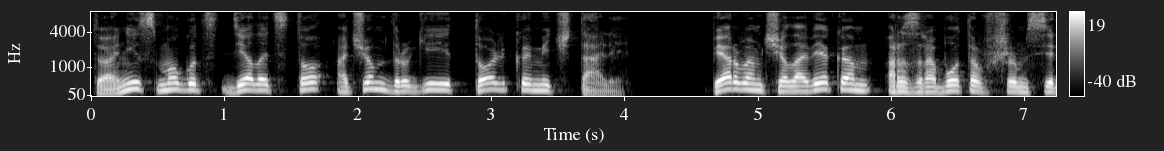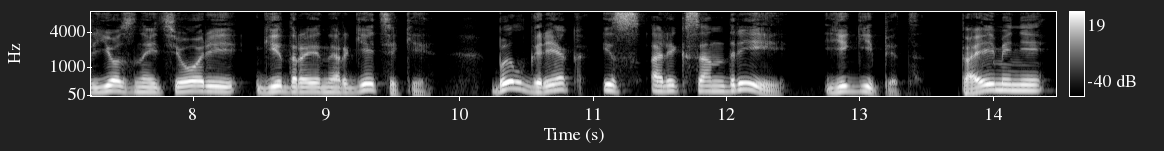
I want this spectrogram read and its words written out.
то они смогут делать то, о чем другие только мечтали. Первым человеком, разработавшим серьезные теории гидроэнергетики, был грек из Александрии, Египет, по имени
